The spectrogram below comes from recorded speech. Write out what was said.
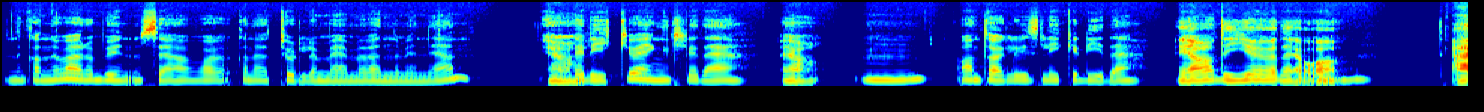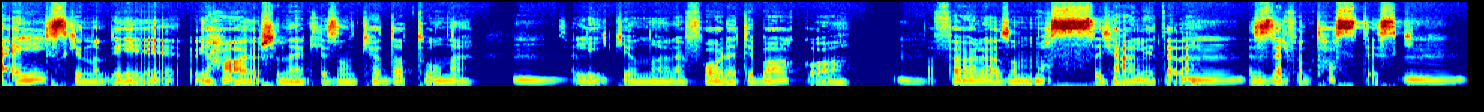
Men det kan jo være å begynne å se hva kan jeg tulle mer med vennene mine igjen. Ja. Jeg liker jo egentlig det. ja. Mm. Og antageligvis liker de det. Ja, de gjør jo det. Og Mm. jeg elsker når de Vi har jo generelt litt sånn kødda tone. Mm. Så jeg liker jo når jeg får det tilbake, og Mm. da føler jeg jo sånn masse kjærlighet i det. Mm. Jeg syns det er helt fantastisk. Mm.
